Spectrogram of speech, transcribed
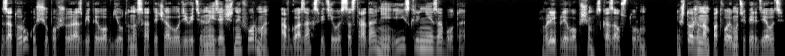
Зато руку, щупавшую разбитый лоб Гилтонаса, отличала удивительно изящная форма, а в глазах светилось сострадание и искренняя забота. «Влипли, в общем», — сказал Стурм. «И что же нам, по-твоему, теперь делать?»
